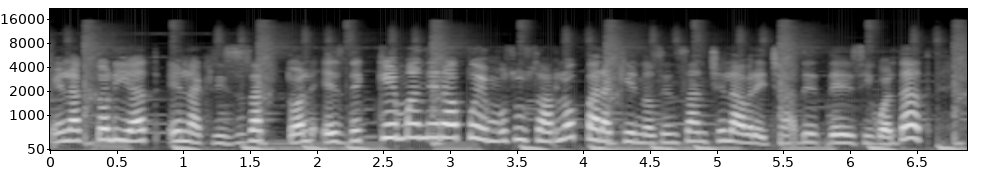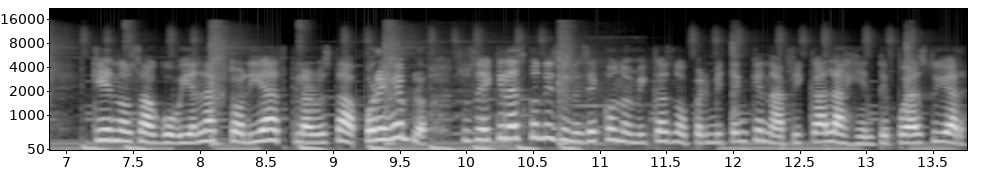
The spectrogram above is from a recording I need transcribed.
en la actualidad, en la crisis actual, es de qué manera podemos usarlo para que no se ensanche la brecha de, de desigualdad que nos agobia en la actualidad, claro está. Por ejemplo, sucede que las condiciones económicas no permiten que en África la gente pueda estudiar.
